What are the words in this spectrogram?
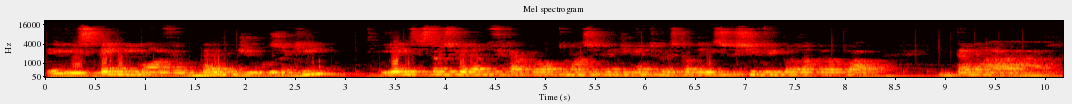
eles têm um imóvel bom de uso aqui e eles estão esperando ficar pronto o nosso empreendimento para eles poderem substituir pelo, pelo atual. Então a,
